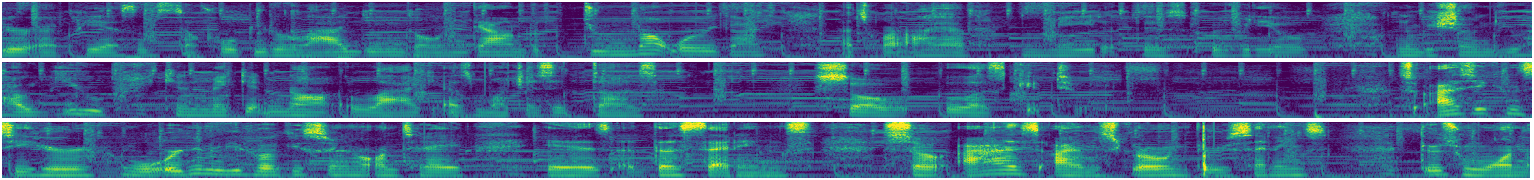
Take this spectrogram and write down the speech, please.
your FPS and stuff will be lagging going down. But do not worry guys, that's why I have made this video. I'm gonna be showing you how you can make it not lag as much as it does so let's get to it. So as you can see here what we're going to be focusing on today is the settings. So as i'm scrolling through settings there's one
